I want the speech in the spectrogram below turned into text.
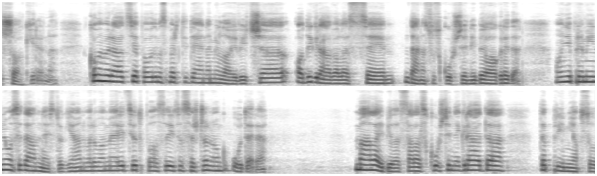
šokirana. Komemoracija povodom smrti Dejana Milojevića odigravala se danas u Skupštini Beograda. On je preminuo 17. januara u Americi od posledica srčanog udara. Mala je bila sala Skupštine grada da primi apsolutno.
